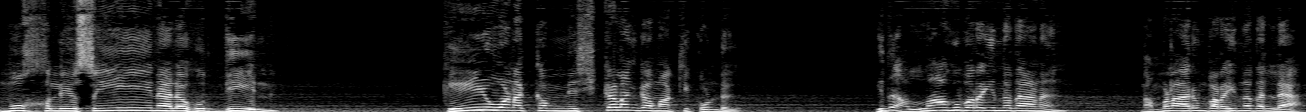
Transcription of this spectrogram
മുഖ്ലിസീന ലഹുദ്ദീൻ. കീഴ്വണക്കം നിഷ്കളങ്കമാക്കിക്കൊണ്ട്. ഇത് അള്ളാഹു പറയുന്നതാണ്. നമ്മളാരും പറയുന്നതല്ല.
